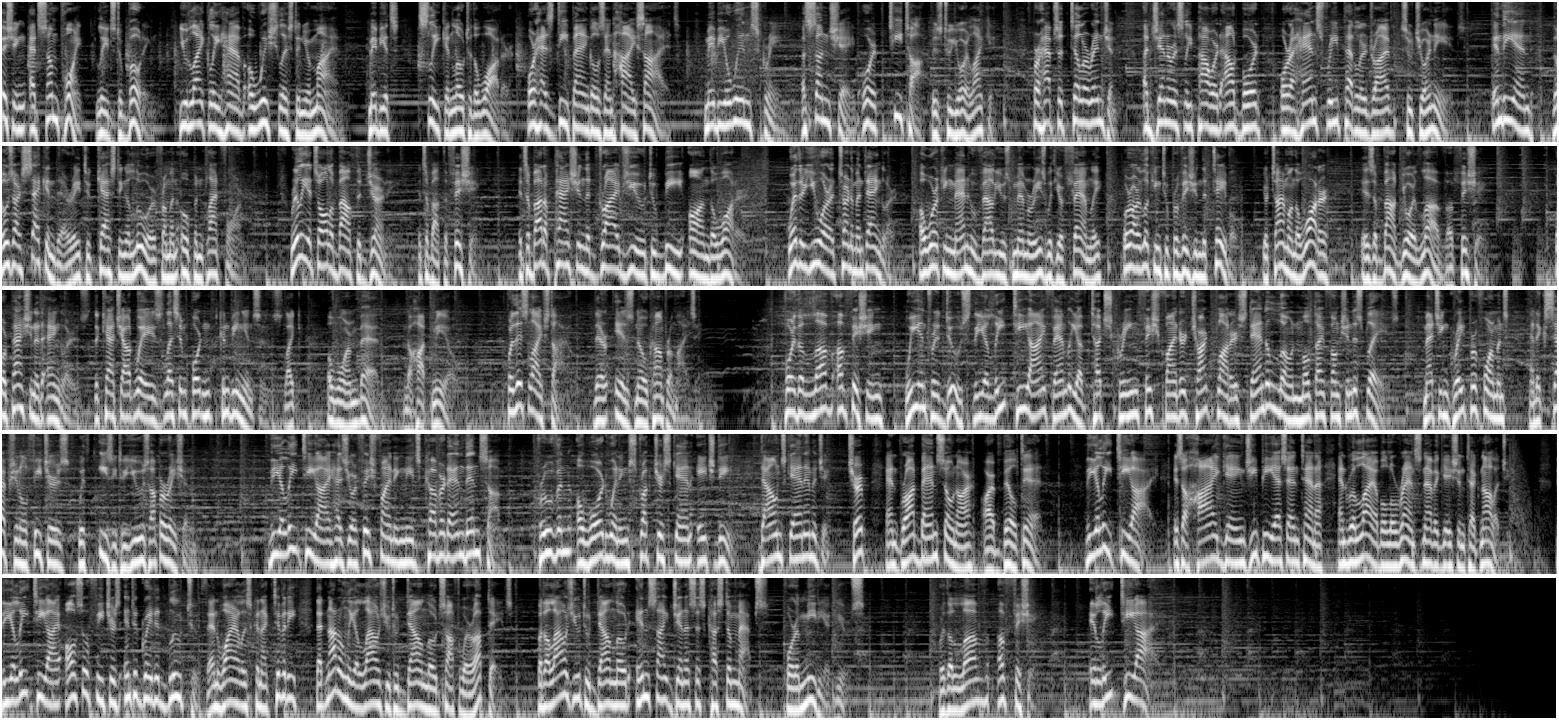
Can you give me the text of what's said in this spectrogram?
Fishing at some point leads to boating. You likely have a wish list in your mind. Maybe it's sleek and low to the water, or has deep angles and high sides. Maybe a windscreen, a sunshade, or T-top is to your liking. Perhaps a tiller engine, a generously powered outboard, or a hands-free peddler drive suit your needs. In the end, those are secondary to casting a lure from an open platform. Really, it's all about the journey. It's about the fishing. It's about a passion that drives you to be on the water. Whether you are a tournament angler, a working man who values memories with your family, or are looking to provision the table, your time on the water is about your love of fishing. For passionate anglers, the catch outweighs less important conveniences like a warm bed and a hot meal. For this lifestyle, there is no compromising. For the love of fishing, we introduce the Elite TI family of touchscreen fish finder chart plotter standalone multifunction displays, matching great performance and exceptional features with easy-to-use operation. The Elite TI has your fish finding needs covered and then some. Proven award-winning Structure Scan HD, downscan imaging, chirp, and broadband sonar are built in. The Elite TI is a high-gain GPS antenna and reliable Lowrance navigation technology. The Elite TI also features integrated Bluetooth and wireless connectivity that not only allows you to download software updates, but allows you to download Insight Genesis custom maps for immediate use. For the love of fishing, Elite TI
